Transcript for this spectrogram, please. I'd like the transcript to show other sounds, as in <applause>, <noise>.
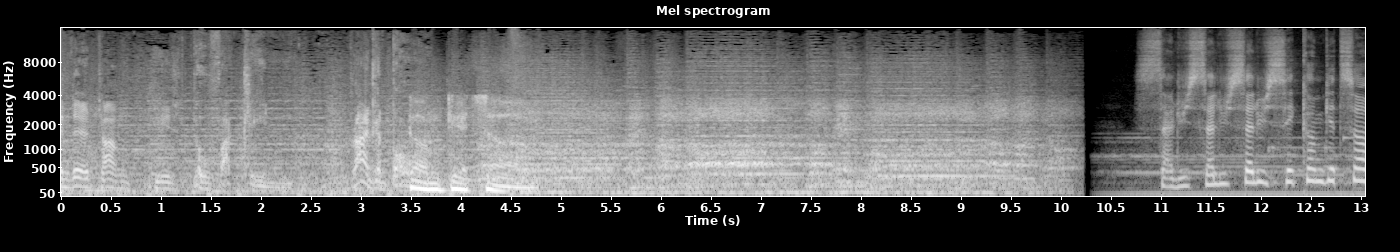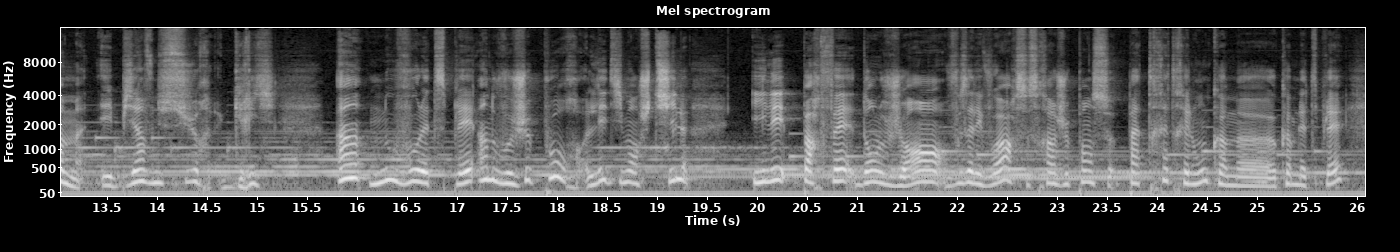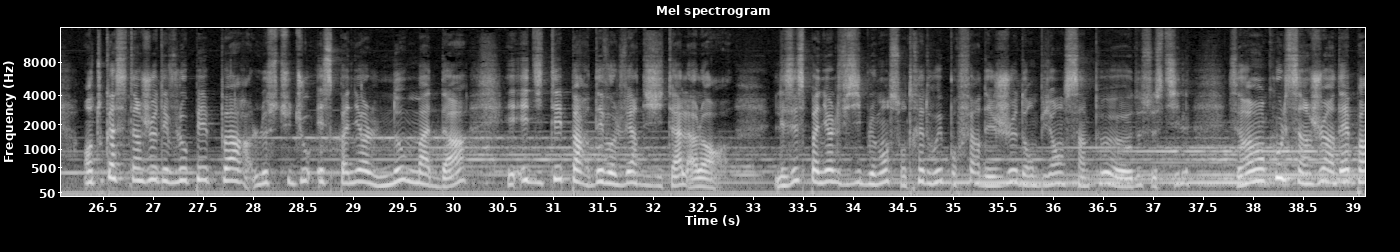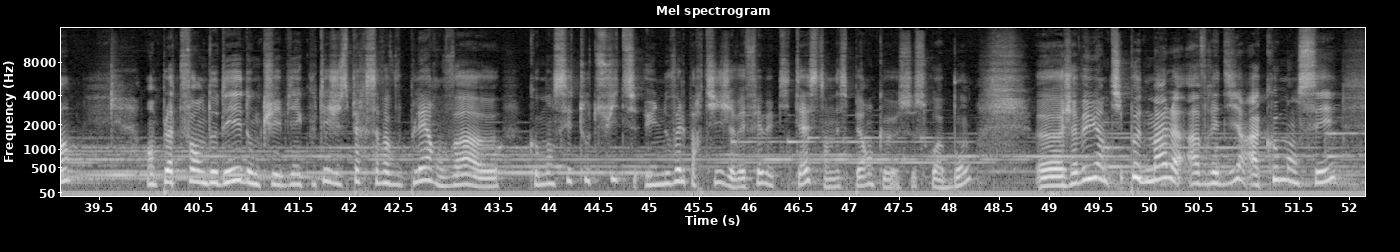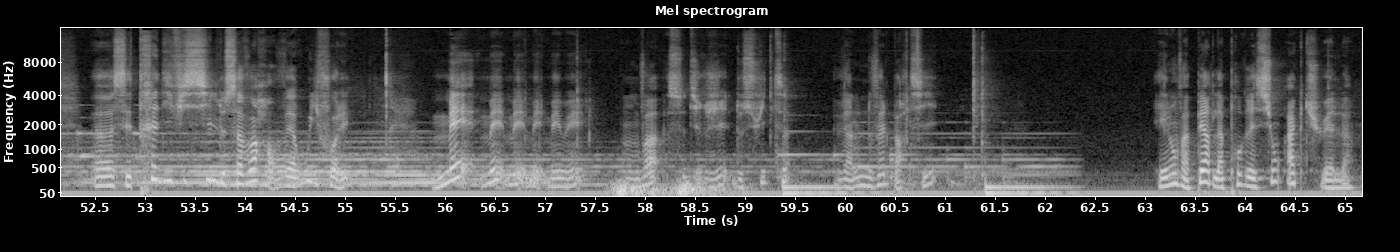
In their tongue, he's Dovahkiin. Dragonborn. Come get some. Salut, salut, salut, c'est comme Get Some et bienvenue sur Gris. Un nouveau let's play, un nouveau jeu pour les dimanches chill. Il est parfait dans le genre, vous allez voir, ce sera je pense pas très très long comme, euh, comme let's play. En tout cas c'est un jeu développé par le studio espagnol Nomada et édité par Devolver Digital. Alors les Espagnols visiblement sont très doués pour faire des jeux d'ambiance un peu euh, de ce style. C'est vraiment cool, c'est un jeu indep hein en plateforme 2D. Donc, eh bien, écoutez, j'espère que ça va vous plaire. On va euh, commencer tout de suite une nouvelle partie. J'avais fait mes petits tests en espérant que ce soit bon. Euh, J'avais eu un petit peu de mal, à vrai dire, à commencer. C'est très difficile de savoir vers où il faut aller. Mais, mais, mais, mais, mais, mais, on va se diriger de suite vers la nouvelle partie. Et l'on va perdre la progression actuelle.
